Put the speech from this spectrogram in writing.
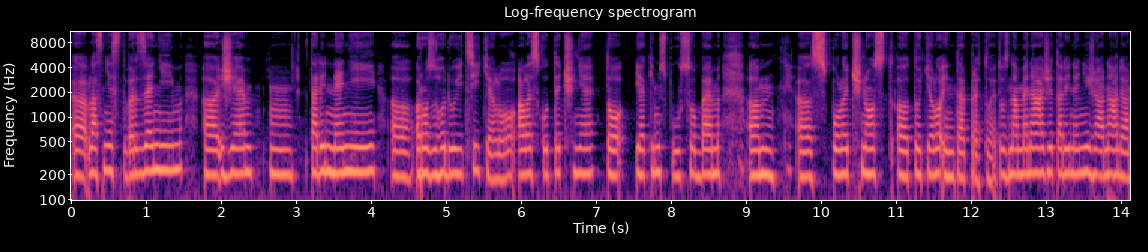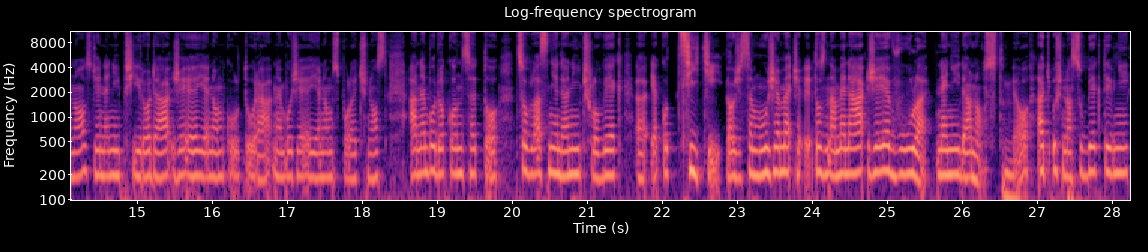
e, vlastně s tvrzením, že mm, tady není rozhodující tělo, ale skutečně to, jakým způsobem um, společnost to tělo interpretuje. To znamená, že tady není žádná danost, že není příroda, že je jenom kultura nebo že je jenom společnost, anebo dokonce to, co vlastně daný člověk jako cítí, jo? že se můžeme, že to znamená, že je vůle, není danost, hmm. jo? ať už na subjektivní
